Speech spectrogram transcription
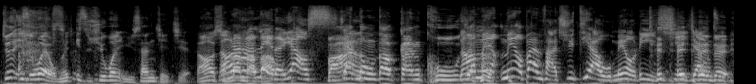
就是一直为我们，一直去问雨珊姐姐，然后想办法让她累得要死，把她弄到干枯，然后没有没有办法去跳舞，没有力气 这样子。对对对，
